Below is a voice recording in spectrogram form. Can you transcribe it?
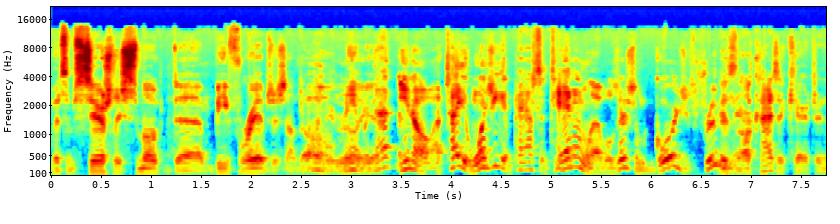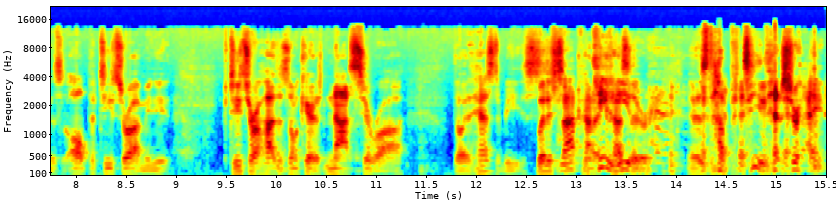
But some seriously smoked uh, beef ribs or something. Oh, really man, but good. that you know, I'll tell you, once you get past the tannin levels, there's some gorgeous fruit in There's there. all kinds of character. And it's all Petite Sirah. I mean, you, Petite Sirah has its own character. It's not Syrah, though it has to be. But it's not kind petite of either. and it's not Petit. That's right.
